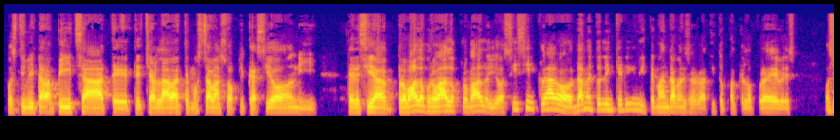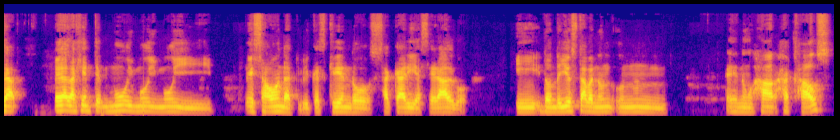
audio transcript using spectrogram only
pues te invitaban pizza, te, te charlaban, te mostraban su aplicación y te decía, probalo, probalo, probalo. Y yo, sí, sí, claro, dame tu LinkedIn y te mandaban ese ratito para que lo pruebes. O sea, era la gente muy, muy, muy esa onda, queriendo sacar y hacer algo. Y donde yo estaba en un, un en un hack house.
